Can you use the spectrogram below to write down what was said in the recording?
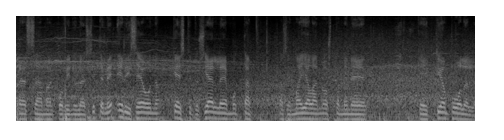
prässäämään kovin ylös. Sitten Eliseun keskitys jälleen, mutta vasemman jalan nosto menee keittiön puolelle.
